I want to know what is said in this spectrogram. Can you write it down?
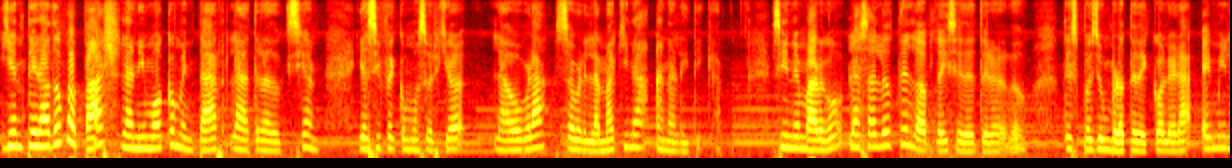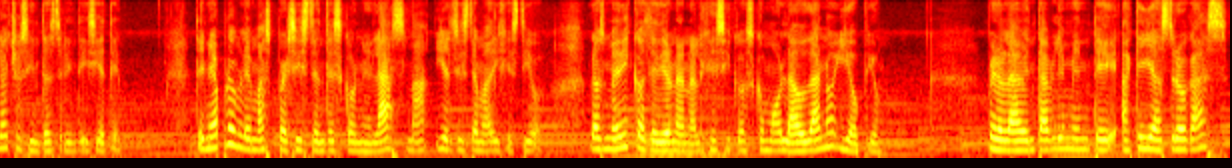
y enterado Papache la animó a comentar la traducción y así fue como surgió la obra sobre la máquina analítica. Sin embargo, la salud de Lovelace se deterioró después de un brote de cólera en 1837. Tenía problemas persistentes con el asma y el sistema digestivo. Los médicos le dieron analgésicos como laudano y opio. Pero lamentablemente aquellas drogas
